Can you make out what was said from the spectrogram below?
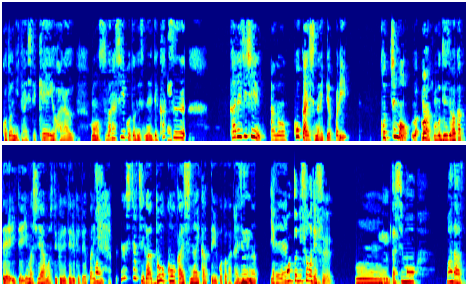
ことに対して敬意を払う、もう素晴らしいことですね。で、かつ、彼自身、あの、後悔しないってやっぱり、こっちも、わまあ、もう全然分かっていて、今シェアもしてくれてるけど、やっぱり、はい私たちがどう後悔しないかっていうことが大切なんいや、ね本当にそうです。うん。うん、私も、まだ、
